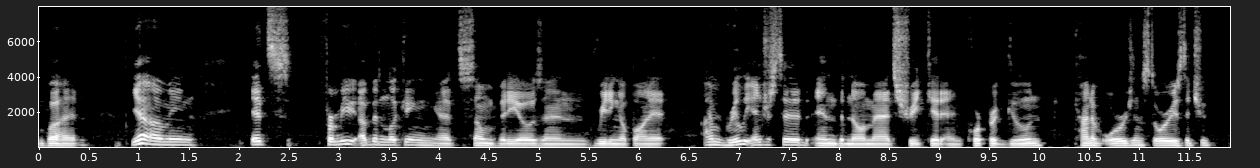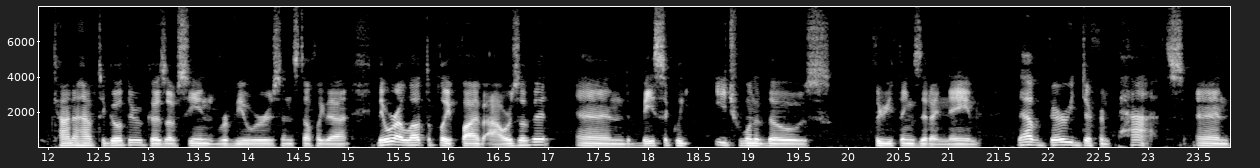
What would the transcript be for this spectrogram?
but yeah i mean it's for me i've been looking at some videos and reading up on it i'm really interested in the nomad street kid and corporate goon kind of origin stories that you kind of have to go through because i've seen reviewers and stuff like that. They were allowed to play five hours of it and basically each one of those three things that i named they have very different paths. And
